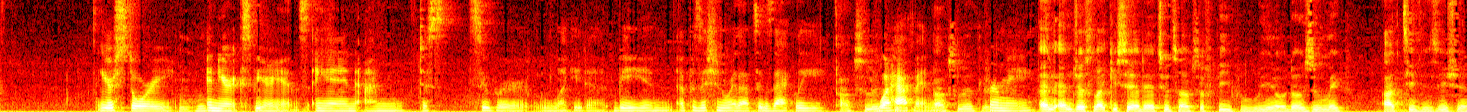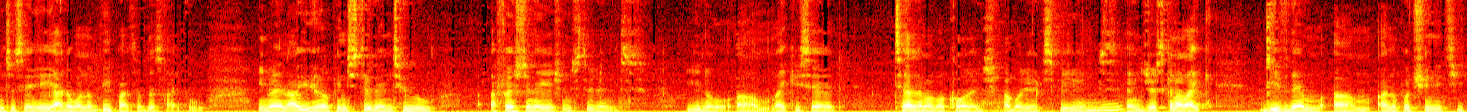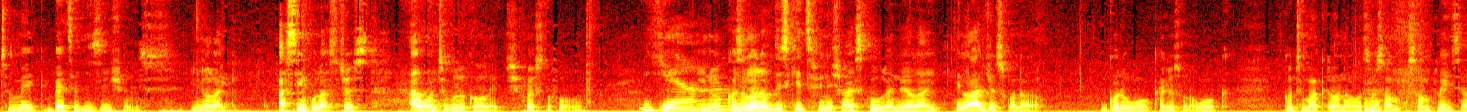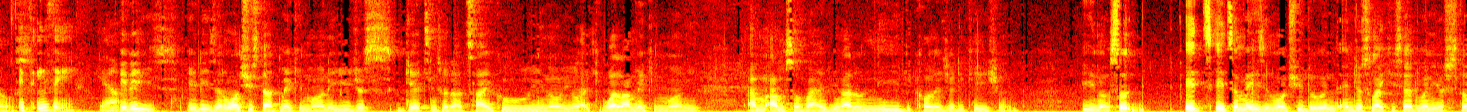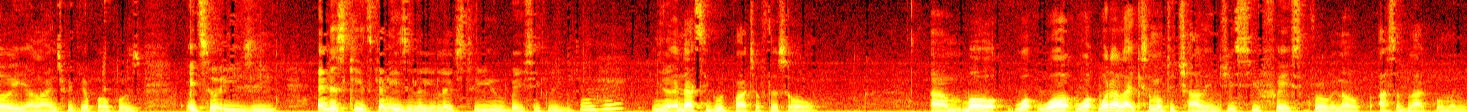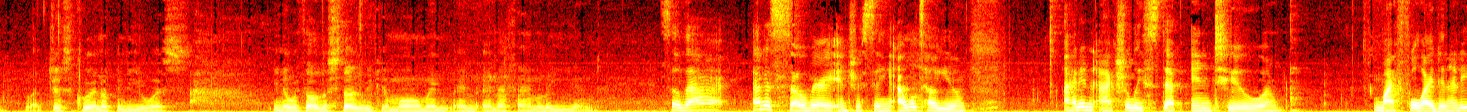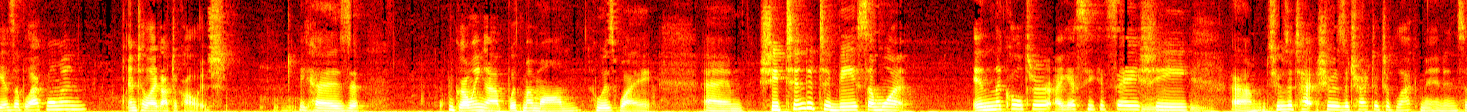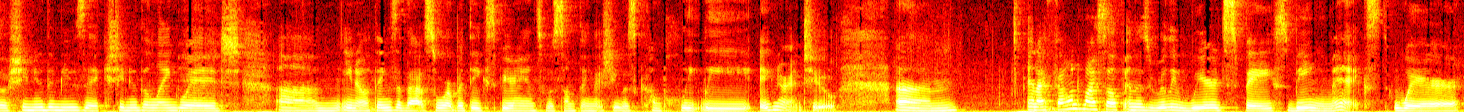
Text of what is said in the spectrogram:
your story and your experience. And I'm just super lucky to be in a position where that's exactly absolutely what happened Absolutely. for me. And and just like you said, there are two types of people. You know, those who make active decision to say, "Hey, I don't want to be part of the cycle." You know, and now you're helping students who are first generation students. You know, um, like you said, tell them about college, about your experience, and just kind of like give them um, an opportunity to make better decisions. You know, like as simple as just, I want to go to college. First of all, Yeah. you know because a lot of these kids finish high school and they're like you know i just want to go to work i just want to work go to mcdonald's or some someplace else it's easy. Yeah. it is it is and once you start making money you just get into that cycle you know you're like well i'm making money i'm, I'm surviving i don't need the college education you know so it's it's amazing what you're doing and just like you said when your story aligns with your purpose it's so easy and these kids can easily relate to you basically hmm you know, and that's the good part of this all. Um, but what what what what are like some of the challenges you faced growing up as a black woman, like just growing up in the U.S. You know, with all the story with your mom and and and her family and So that that is so very interesting. I will tell you, I didn't actually step into my full identity as a black woman until I got to college. Because growing up with my mom, who is white, um, she tended to be somewhat in the culture, I guess you could say. She um, she was atta- she was attracted to black men, and so she knew the music, she knew the language, um, you know, things of that sort. But the experience was something that she was completely ignorant to. Um, and I found myself in this really weird space being mixed where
